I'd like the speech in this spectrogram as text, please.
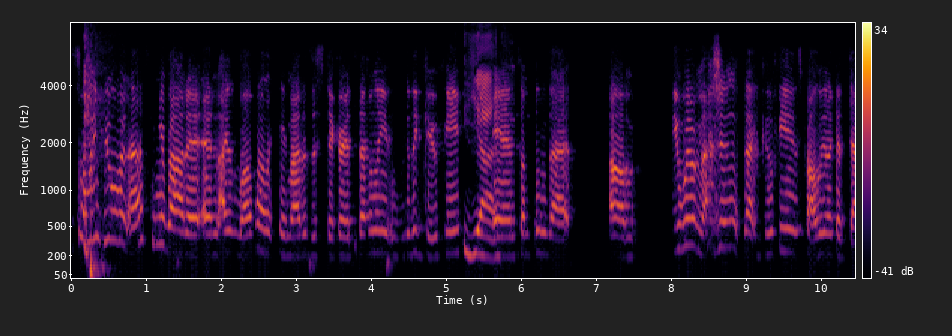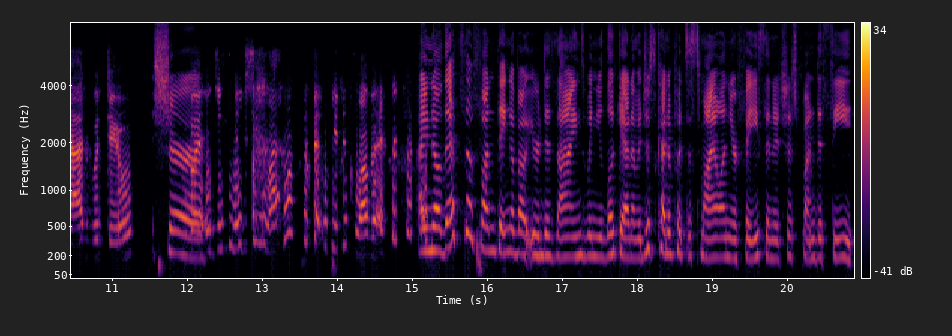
so many people have been asking about it, and I love how it came out as a sticker. It's definitely really goofy Yes. and something that um you would imagine that Goofy is probably like a dad would do, Sure. but it just makes you laugh. you just love it. I know that's the fun thing about your designs when you look at them. It just kind of puts a smile on your face, and it's just fun to see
